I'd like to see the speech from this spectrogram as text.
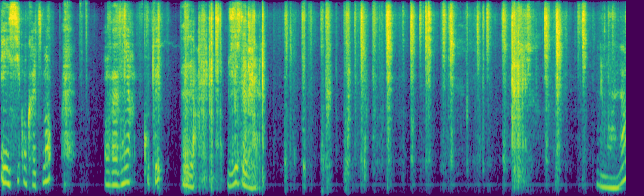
Et ici, concrètement, on va venir couper là, juste derrière. Voilà.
